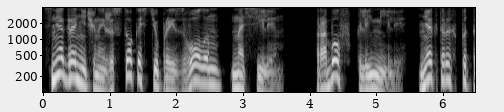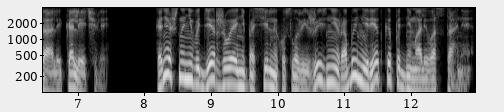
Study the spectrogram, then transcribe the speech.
с неограниченной жестокостью, произволом, насилием. Рабов клеймили, некоторых пытали, калечили. Конечно, не выдерживая непосильных условий жизни, рабы нередко поднимали восстание.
